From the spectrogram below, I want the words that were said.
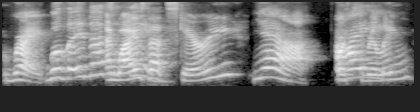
right. Well, and that's And why is that scary Yeah. or I- thrilling?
